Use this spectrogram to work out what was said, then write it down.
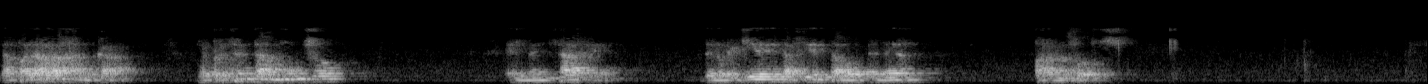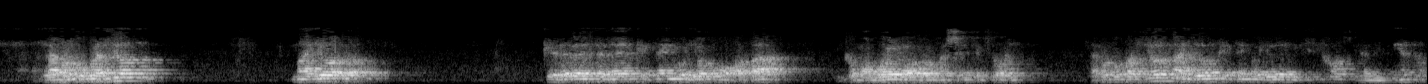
la palabra Hanukkah representa mucho el mensaje de lo que quiere esta fiesta obtener para nosotros. La preocupación mayor que debe tener, que tengo yo como papá y como abuelo o que soy, la preocupación mayor que tengo yo de mis hijos y de mis nietos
